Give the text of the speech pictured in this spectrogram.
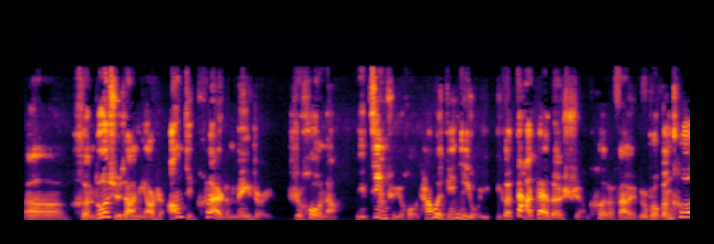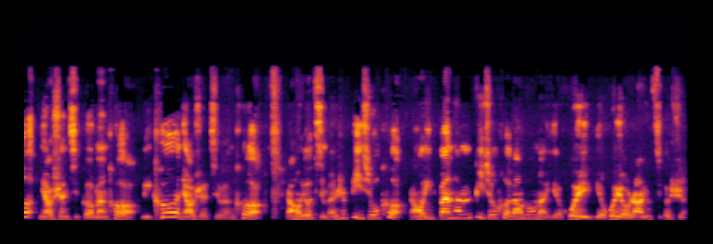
呃，很多学校你要是 undeclared major 之后呢？你进去以后，他会给你有一个大概的选课的范围，比如说文科你要选几个门课，理科你要选几门课，然后有几门是必修课，然后一般他们必修课当中呢，也会也会有让你几个选。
